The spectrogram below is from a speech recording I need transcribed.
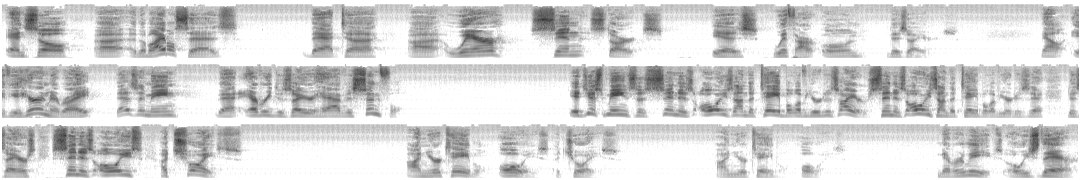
And so uh, the Bible says that uh, where sin starts is with our own desires. Now, if you're hearing me right, that doesn't mean that every desire you have is sinful. It just means that sin is always on the table of your desires. Sin is always on the table of your desi- desires. Sin is always a choice on your table. Always a choice on your table. Always. Never leaves. Always there.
